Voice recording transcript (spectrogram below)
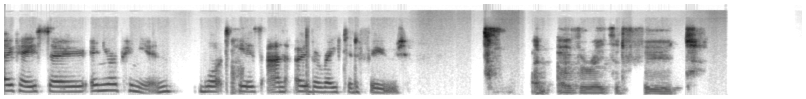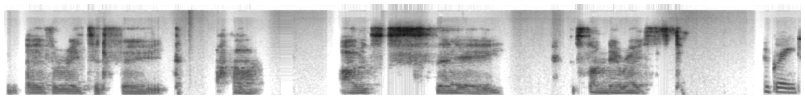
okay, so in your opinion, what uh-huh. is an overrated food? An overrated food overrated food. Huh. I would say Sunday roast. Agreed.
